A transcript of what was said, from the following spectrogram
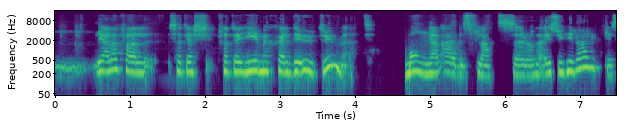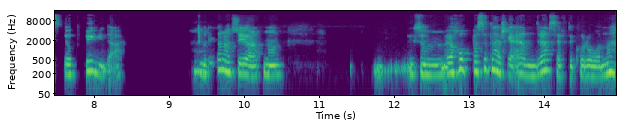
mm, i alla fall så att jag, så att jag ger mig själv det utrymmet. Många arbetsplatser och är så hierarkiskt uppbyggda. Och det kan också göra att man liksom, jag hoppas att det här ska ändras efter corona.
